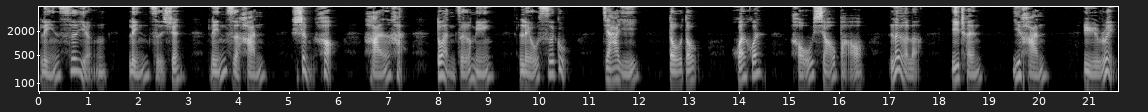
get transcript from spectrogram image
林思颖、林子轩、林子涵、盛浩、涵涵、段泽明、刘思固。佳怡、兜兜、欢欢、侯小宝、乐乐、依晨、依涵、雨瑞、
